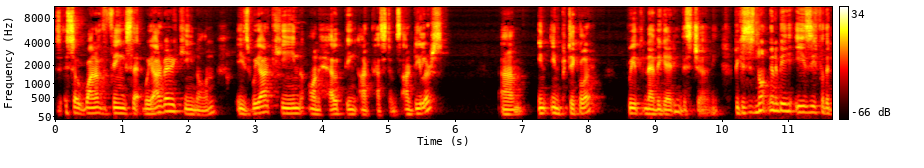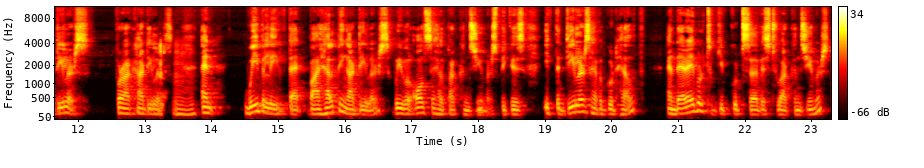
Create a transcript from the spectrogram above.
so one of the things that we are very keen on is we are keen on helping our customers our dealers um, in, in particular with navigating this journey because it's not going to be easy for the dealers for our car dealers mm-hmm. and we believe that by helping our dealers we will also help our consumers because if the dealers have a good health and they're able to give good service to our consumers,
